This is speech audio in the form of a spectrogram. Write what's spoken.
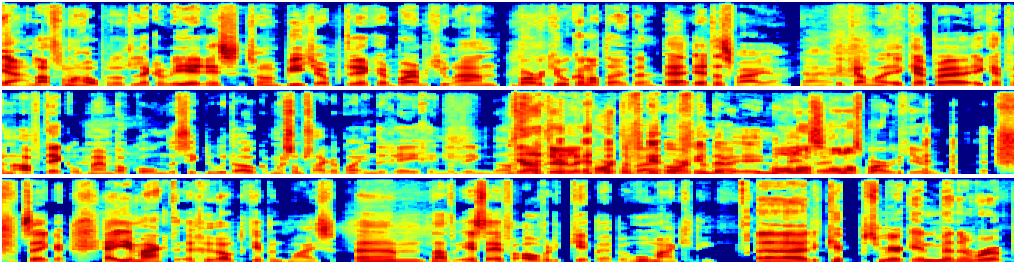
Ja, laten we dan hopen dat het lekker weer is. Zo'n biertje optrekken, barbecue aan. Barbecue kan altijd, hè? Hè? Ja, dat is waar, ja. ja ik, kan, ik, heb, eh, ik heb een afdek op mijn balkon, dus ik doe het ook. Maar soms sta ik ook wel in de regen in dat ding dan. Ja, natuurlijk. Hoort erbij. Hoort in de- erbij. in de Hollands. Hollands barbecue. Zeker. Hey, je maakt eh, gerookt kip met mais. Ehm, laten we eerst even over de kip hebben. Hoe maak je die? Eh, de kip smeer ik in met een rub.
